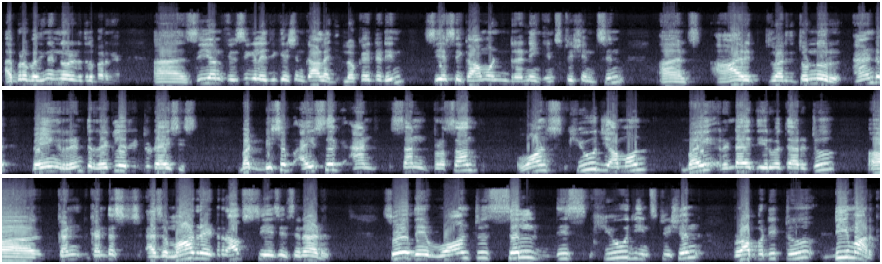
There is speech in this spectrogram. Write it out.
அப்புறம் பாத்தீங்கன்னா இன்னொரு இடத்துல பாருங்க. Zion physical education college located in CSC compound running institutions in ஆயிரத்தி தொள்ளாயிரத்தி தொண்ணூறு and paying rent regularly to diocese but bishop Isaac and son Prasanth wants huge amount by ரெண்டாயிரத்தி இருபத்தி ஆறு to contest as a moderator of CSC synod so they want to sell this huge institution property to demark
